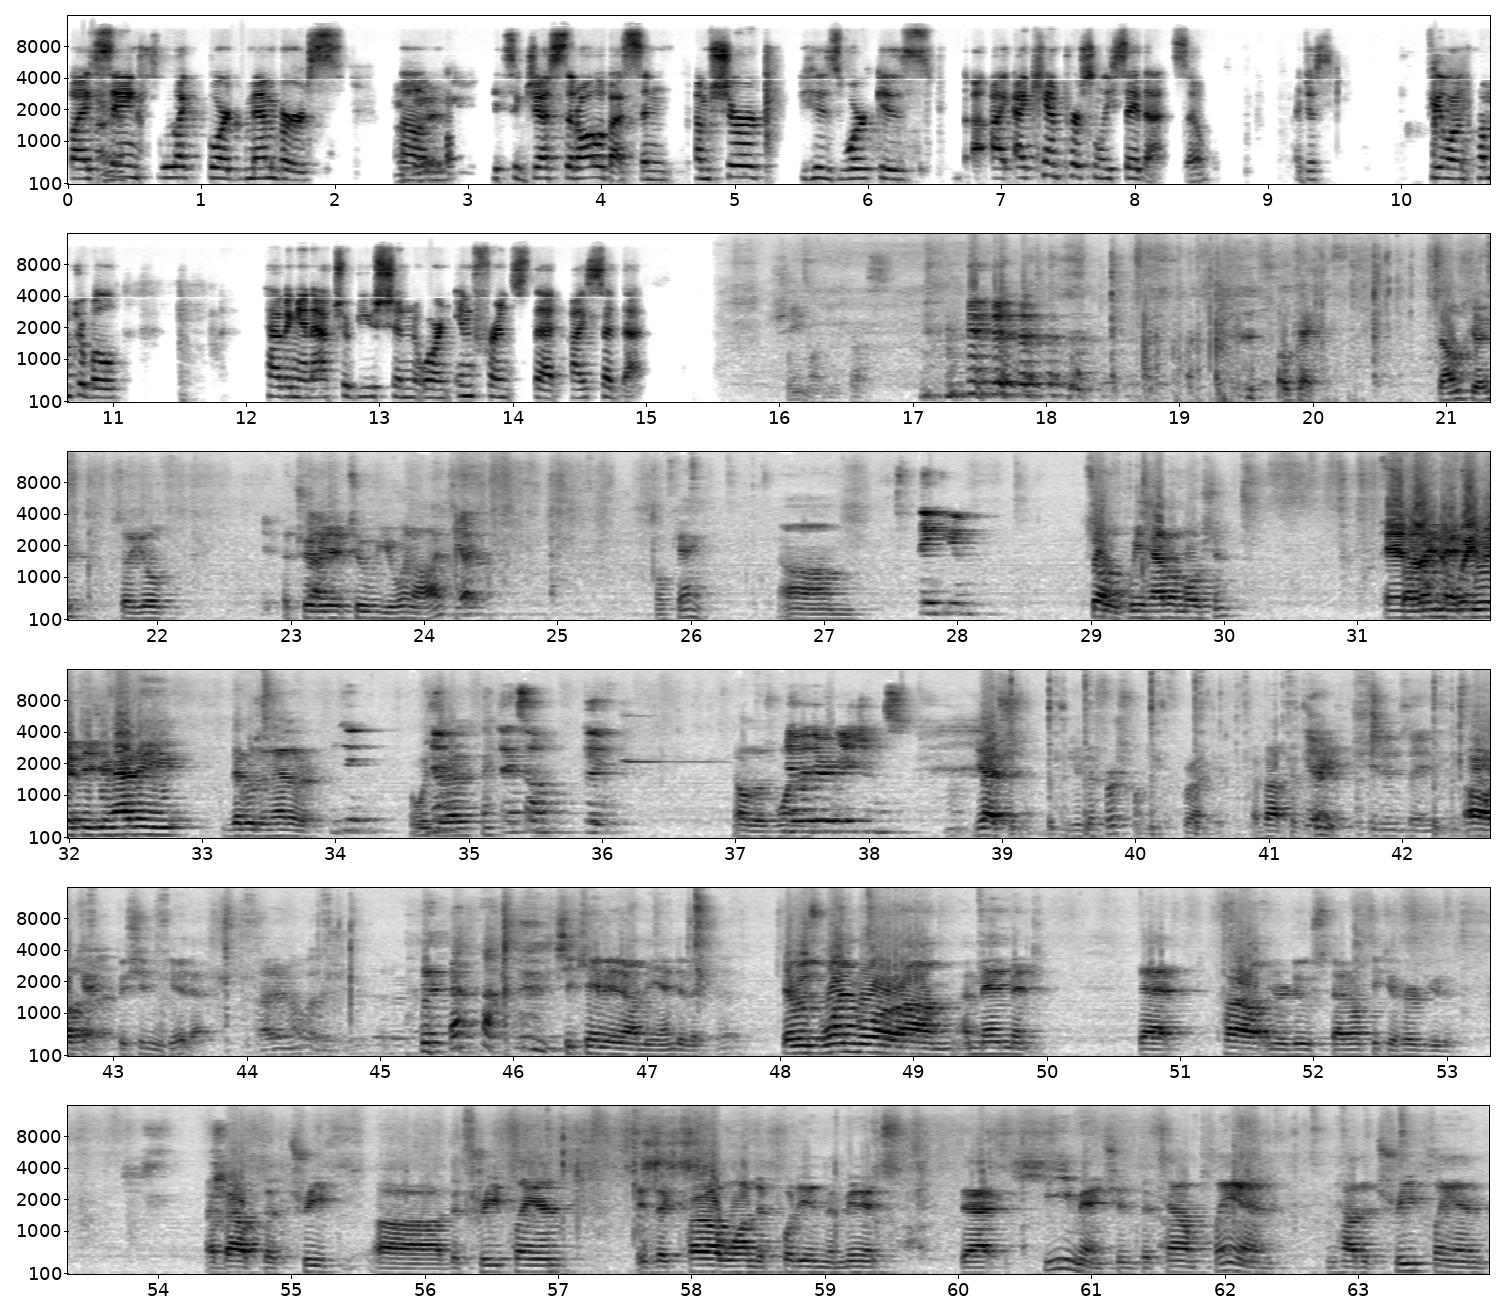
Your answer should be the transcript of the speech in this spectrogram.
by saying select board members, um, okay, it suggests that all of us, and I'm sure his work is, I, I can't personally say that, so I just feel uncomfortable having an attribution or an inference that I said that. Shame on you, Russ. Okay, sounds good. So you'll attribute it to you and I? Yep, Okay. Um, Thank you. So we have a motion. And So wait a I- minute, wait, Judith, did you have any, there was another, what was your No. other thing? That's all, good. No, there was one. other additions? Yes, you're the first one you corrected, about the yeah, tree. she didn't say. anything Oh, okay, but she didn't hear that. I don't know whether she did that or. She came in on the end of it. There was one more um, amendment that Carl introduced, that I don't think you heard, Judith. About the tree, uh, the tree plan, is that Carl wanted to put in the minutes that he mentioned the town plan and how the tree plan,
